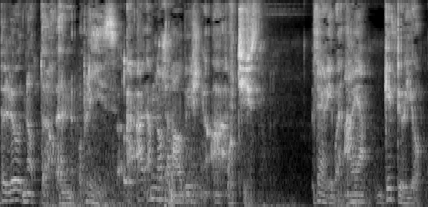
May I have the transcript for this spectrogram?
Below, not the, uh, no, please. I, I'm not a Halbish. Uh. Very well, I am. Give to you.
